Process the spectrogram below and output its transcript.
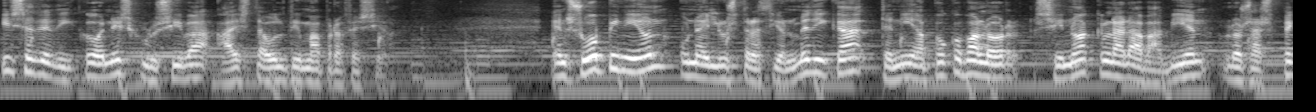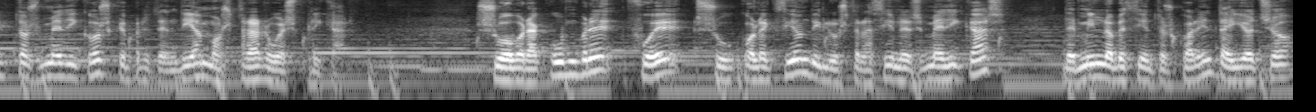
y se dedicó en exclusiva a esta última profesión. En su opinión, una ilustración médica tenía poco valor si no aclaraba bien los aspectos médicos que pretendía mostrar o explicar. Su obra cumbre fue su colección de ilustraciones médicas de 1948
